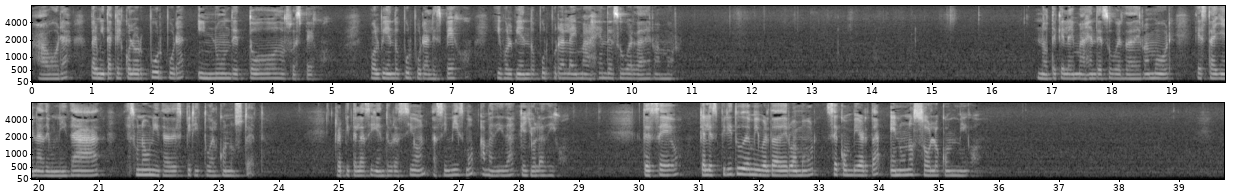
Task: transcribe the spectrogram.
Ahora permita que el color púrpura inunde todo su espejo volviendo púrpura al espejo y volviendo púrpura la imagen de su verdadero amor. Note que la imagen de su verdadero amor está llena de unidad, es una unidad espiritual con usted. Repite la siguiente oración a sí mismo a medida que yo la digo. Deseo que el espíritu de mi verdadero amor se convierta en uno solo conmigo.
